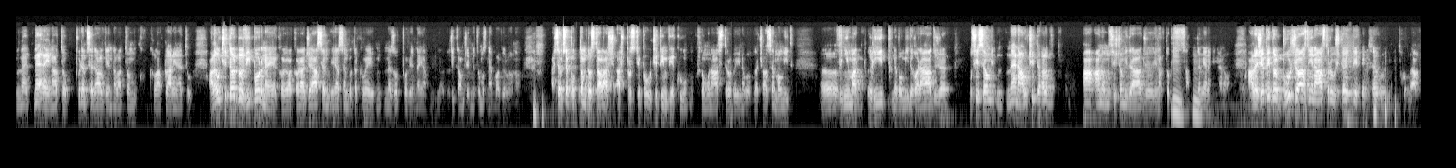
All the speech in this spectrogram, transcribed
ne, nehrej na to, budeme se dál věnovat tomu klarinetu. Ale učitel byl výborný, jako, akorát, že já jsem, já jsem byl takový nezodpovědný a říkám, že mě to moc nebavilo. No. Až jsem se potom dostal až, až prostě po určitým věku k tomu nástroji, nebo začal jsem ho mít uh, vnímat líp, nebo mít ho rád, že musí se ho mít, ne naučit, ale a ano, musíš to mít rád, že jinak to hmm, samozřejmě hmm. nejde. No. Ale že by byl buržoázní nástroj už tehdy, jak se,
